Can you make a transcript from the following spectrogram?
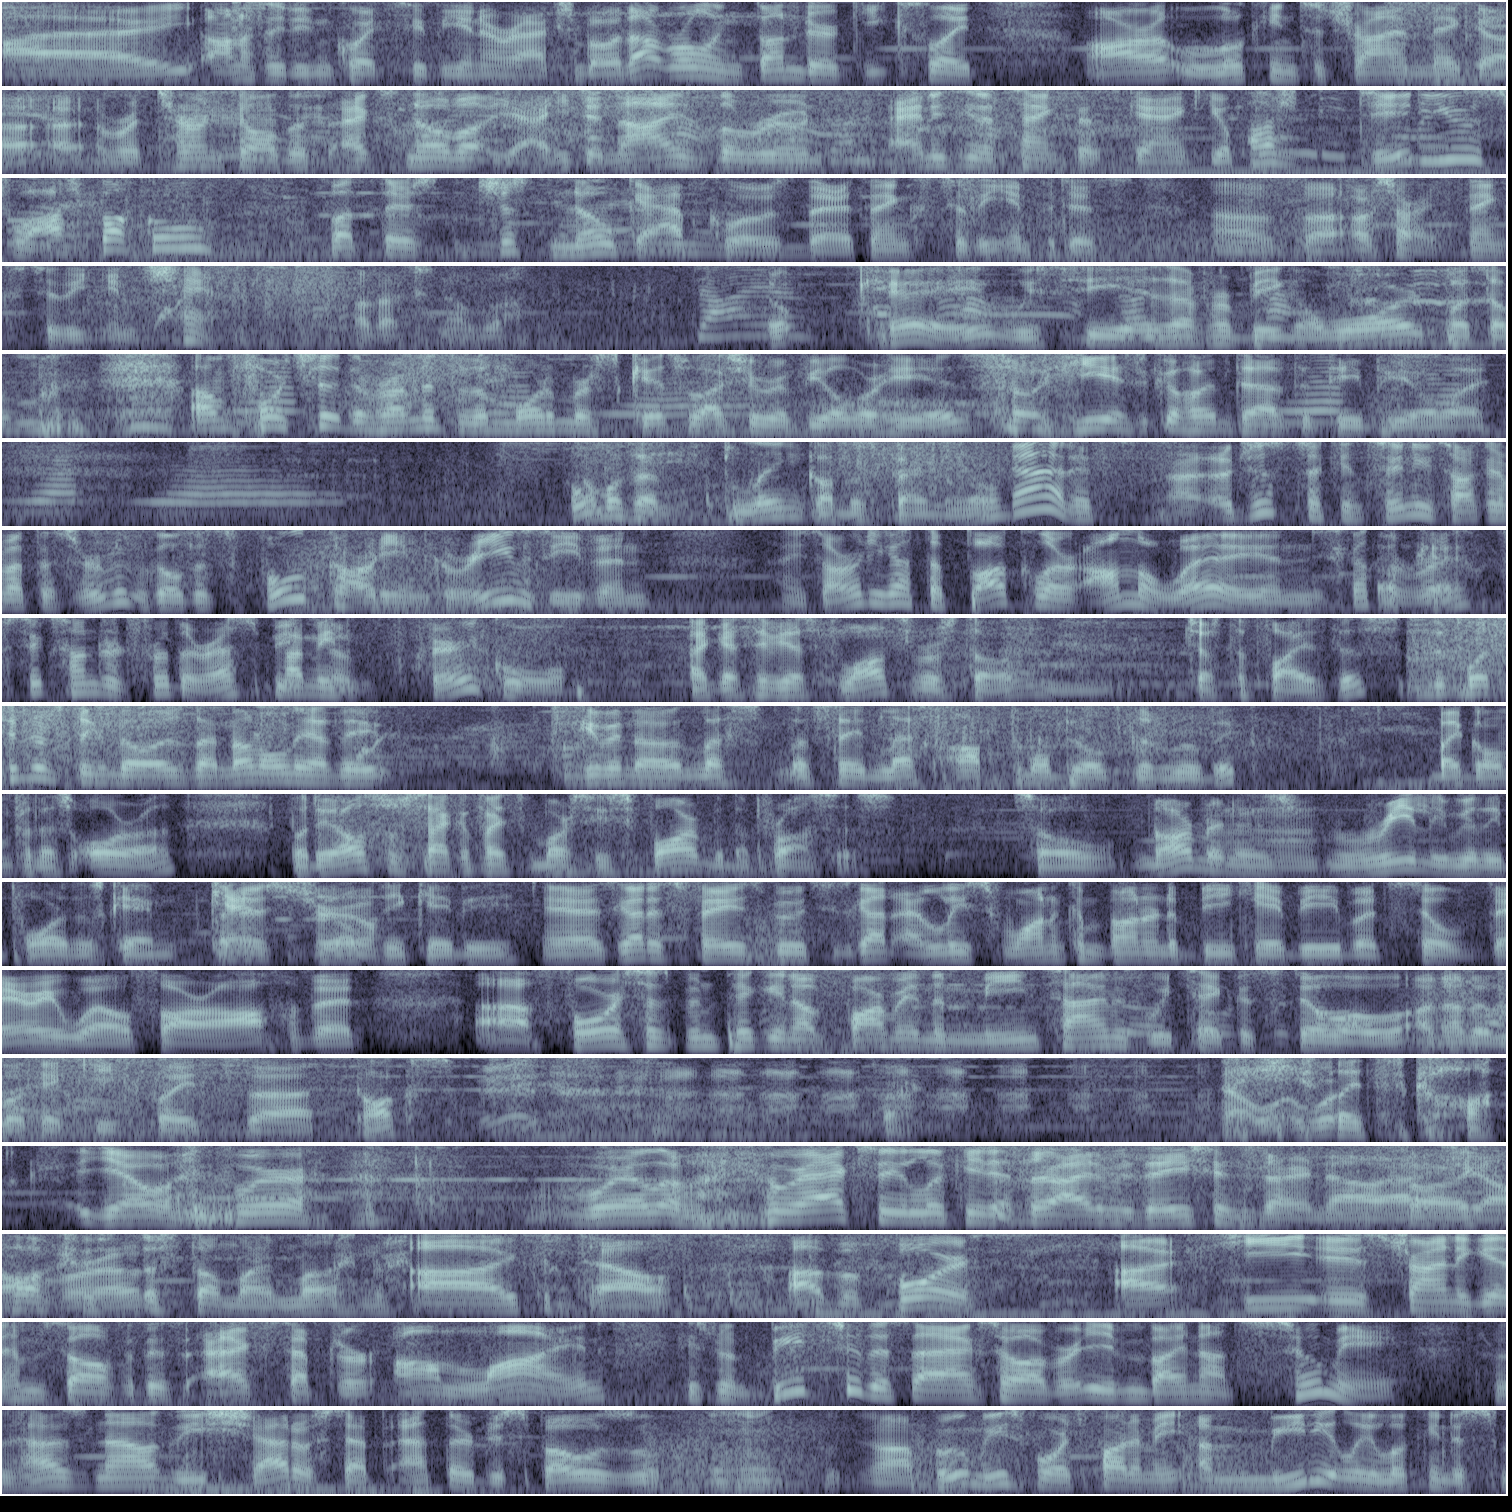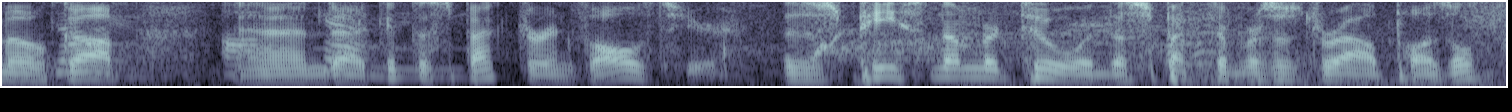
I honestly didn't quite see the interaction, but without Rolling Thunder, Geek Slate are looking to try and make a, a return kill. This X Nova, yeah, he denies the rune, and he's going to tank this gank. Yopaj did use Swashbuckle, but there's just no gap close there, thanks to the impetus of, uh, oh sorry, thanks to the enchant of X Nova. Okay, we see Zephyr being a ward, but um, unfortunately the remnant of the Mortimer's Kiss will actually reveal where he is, so he is going to have to TP away. Almost have Blink on this Pangolier. Yeah, and it's uh, just to continue talking about this Rubik build, it's full Guardian Greaves even. He's already got the Buckler on the way, and he's got the Okay. re- 600 for the recipe, I so mean- very cool. I guess if he has Philosopher's Stone, justifies this. What's interesting though is that not only have they given a less, let's say, less optimal build to the Rubik by going for this aura, but they also sacrificed Marci's farm in the process. So Narman is really, really poor this game. Can't is true. BKB. Yeah, he's got his phase boots. He's got at least one component of BKB, but still very well far off of it. Uh, Force has been picking up farm in the meantime. If we take a still another look at Geek Slate's, uh, Cox? no, we're- Cox. yeah, we're we're we're actually looking at their itemizations right now. Sorry, Actually, Cox Alvaro. just on my mind. I can tell. Uh, but Force, uh, he is trying to get himself with this Aghs Scepter online. He's been beat to this Axe, however, even by Natsumi, who has now the Shadow Step at their disposal. Uh, Boom Esports, pardon me, immediately looking to smoke up and uh, get the Spectre involved here. This is piece number two in the Spectre versus Drow puzzle.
